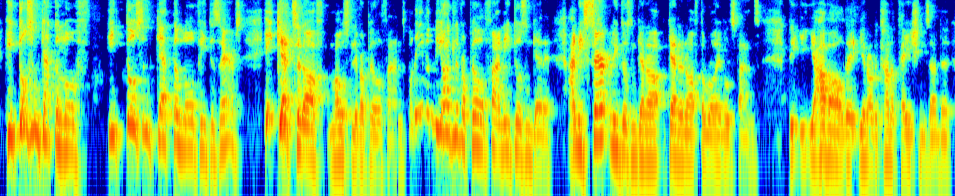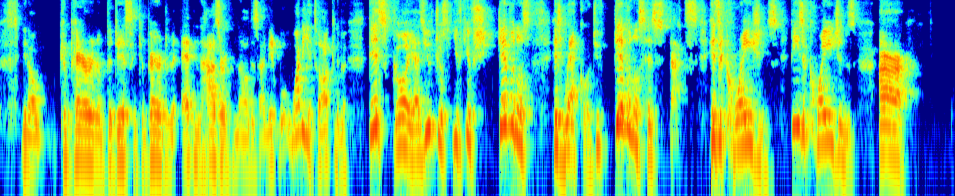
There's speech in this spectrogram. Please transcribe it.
he doesn't get the love he doesn't get the love he deserves. He gets it off most Liverpool fans, but even the odd Liverpool fan, he doesn't get it, and he certainly doesn't get off, get it off the rivals fans. The, you have all the you know the connotations and the you know comparing him to this and comparing him to Eden Hazard and all this. I mean, what are you talking about? This guy, as you've just you've, you've given us his record, you've given us his stats, his equations. These equations are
